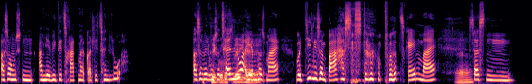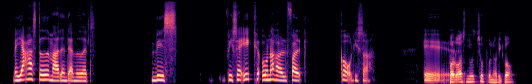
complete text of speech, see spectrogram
Og så var hun sådan, jamen jeg er virkelig træt, men jeg godt lige tage en lur. Og så ville hun Det så tage en lur hjemme ja. hos mig, hvor de ligesom bare har sådan stået på at træne mig. Ja. Så sådan, men jeg har stadig meget den der med, at hvis, hvis jeg ikke kan underholde folk, går de så. Øh, Får du også nedtur på, når de går?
